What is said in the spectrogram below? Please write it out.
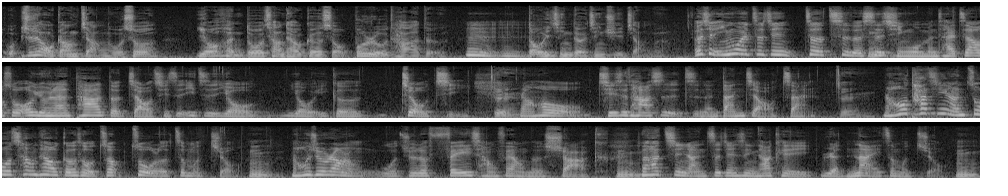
我就像我刚刚讲了，我说有很多唱跳歌手不如他的，嗯嗯，都已经得金曲奖了。而且因为这件这次的事情，我们才知道说，哦，原来他的脚其实一直有有一个。救急，对，然后其实他是只能单脚站，对，然后他竟然做唱跳歌手做做了这么久，嗯，然后就让我觉得非常非常的 shock，嗯，就他竟然这件事情他可以忍耐这么久，嗯，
